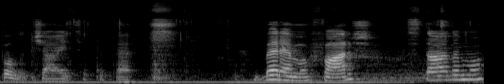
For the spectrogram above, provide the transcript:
получаються тепер. Беремо фарш, ставимо,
